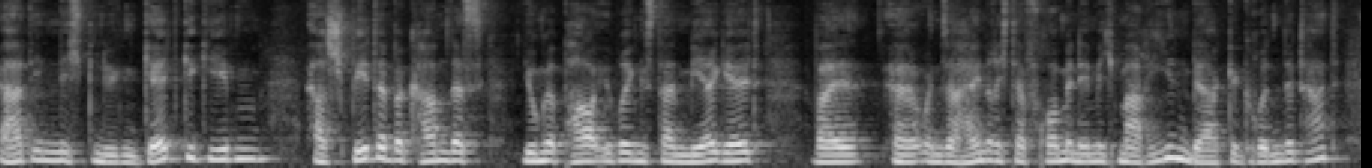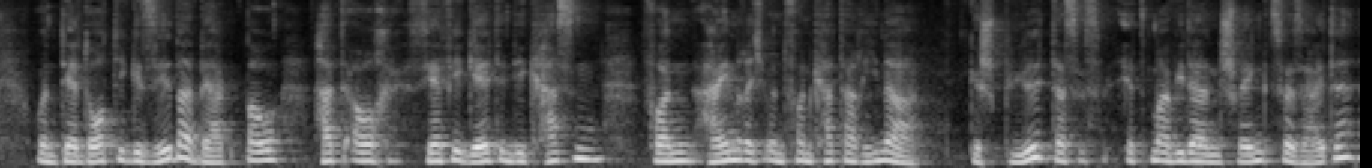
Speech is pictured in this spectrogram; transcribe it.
Er hat ihnen nicht genügend Geld gegeben. Erst später bekam das junge Paar übrigens dann mehr Geld, weil äh, unser Heinrich der Fromme nämlich Marienberg gegründet hat. Und der dortige Silberbergbau hat auch sehr viel Geld in die Kassen von Heinrich und von Katharina gespült. Das ist jetzt mal wieder ein Schwenk zur Seite.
